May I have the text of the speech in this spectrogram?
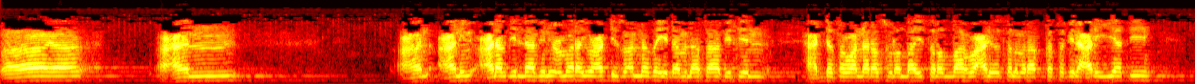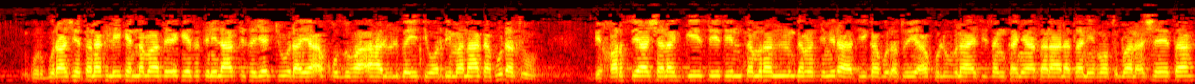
آية عن عن عن عن عبد الله بن عمر يحدث أن زيد بن ثابت حدثه أن رسول الله صلى الله عليه وسلم رقص في العرية. غرغرا شيطانك لي كنما تيكيستني لا تسججوا لا يأخذها أهل البيت والرمناك فدتوا بخرسها شلقي سيت تمرا كما تمراتي كفدتوا يأكلون أسيسا كنياتا لتني رطبا أشيتا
